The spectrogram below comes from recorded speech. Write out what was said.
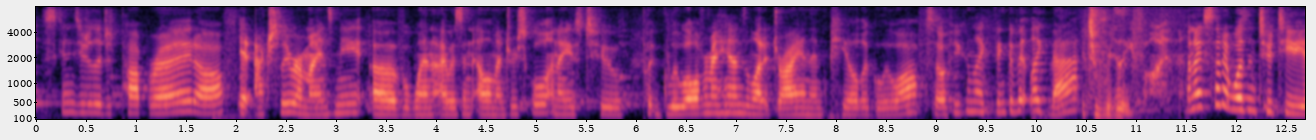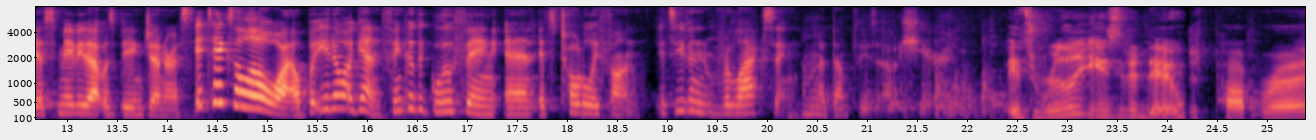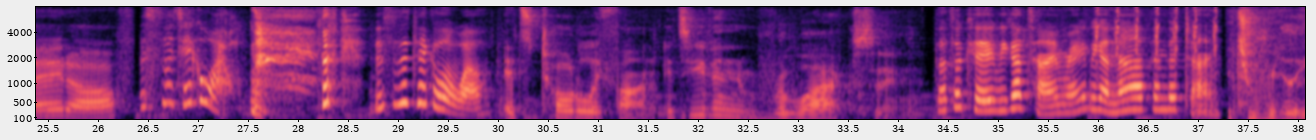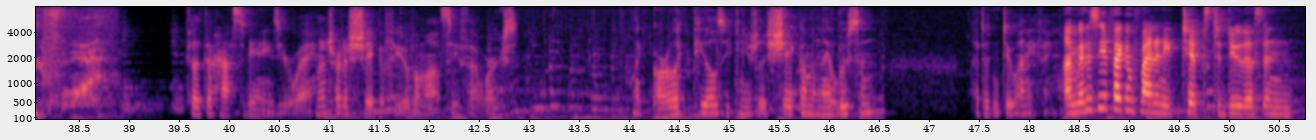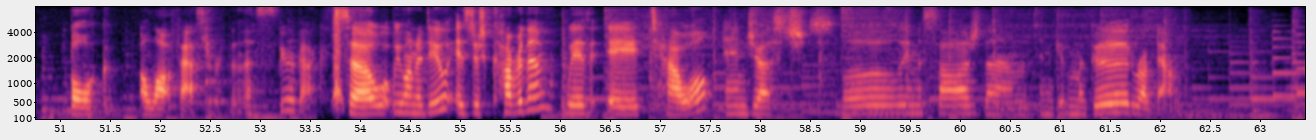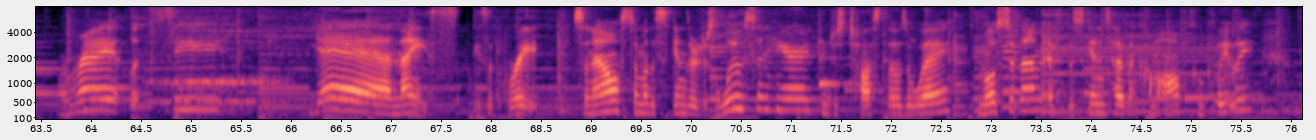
the skins usually just pop right off. It actually reminds me of when I was in elementary school and I used to put glue all over my hands and let it dry and then peel the glue off. So if you can like think of it like that, it's really fun. When I said it wasn't too tedious, maybe that was being generous. It takes a little while, but you know, again, think of the glue thing and it's totally fun. It's even relaxing. I'm gonna dump these out here. It's really easy to do. Just pop right off. This is gonna take a while. this is gonna take a little while. It's totally fun. It's even relaxing. That's okay. We got time, right? We got nothing but time. It's really fun. I feel like there has to be an easier way. I'm gonna try to shake a few of them up, see if that works. Like garlic peels, you can usually shake them and they loosen. That didn't do anything. I'm gonna see if I can find any tips to do this in bulk a lot faster than this. Be right back. So what we wanna do is just cover them with a towel and just slowly massage them and give them a good rub down. All right, let's see. Yeah, nice. These look great. So now some of the skins are just loose in here. You can just toss those away. Most of them, if the skins haven't come off completely,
